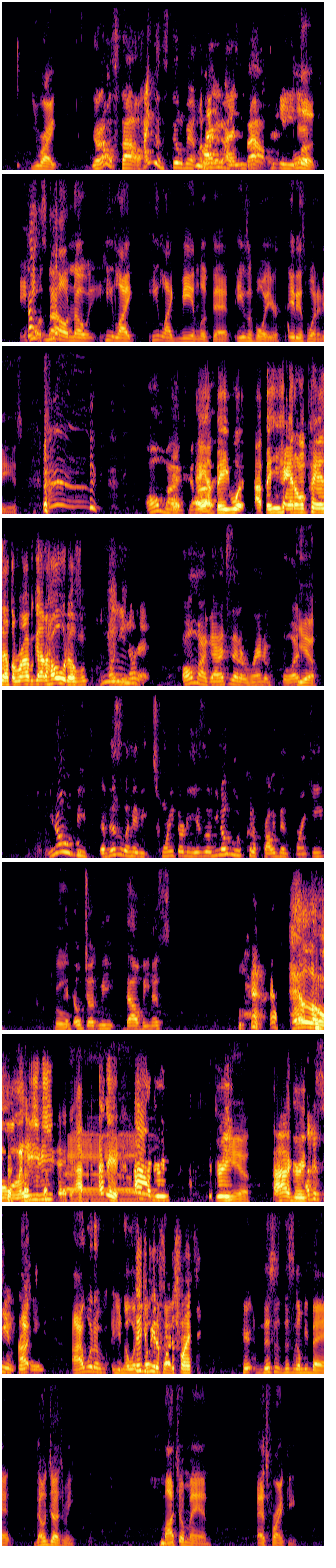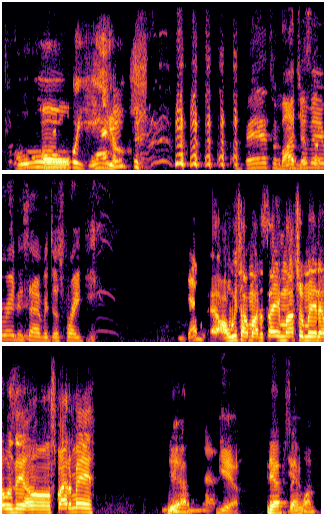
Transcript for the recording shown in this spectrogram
you right. Yo, that was foul. How you gonna steal me? You right, you That right, was you foul. right. I'll give you that. Look, he, we all know he like he liked being looked at. He's a voyeur. It is what it is. Oh my hey, god. hey, I bet he what? I bet he had on pants after Robin got a hold of him. Oh, you know that. Oh my god, I just had a random thought. yeah. You know, would be if this is like maybe 20, 30 years ago, you know who could have probably been Franky? Who? And don't judge me, Val Venis. Hello, lady. hey, I, hey, I uh, agree. I agree. Yeah. I agree. I can see it for I- I would have. You know what? He could be the first Franky. Here, this is this is gonna be bad. Don't judge me. Macho Man as Franky. Oh, yeah. Man, Macho Man Randy. Savage as Franky. That- Are we talking about the same Macho Man that was in uh, Spider Man? Yeah. Yeah. Yep, same one.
